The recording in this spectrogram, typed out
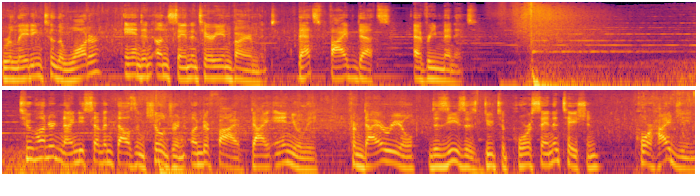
relating to the water and an unsanitary environment. That's five deaths every minute. 297,000 children under 5 die annually from diarrheal diseases due to poor sanitation, poor hygiene,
